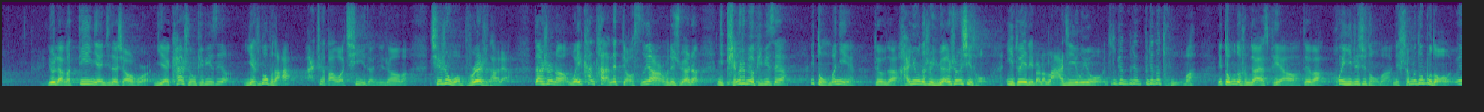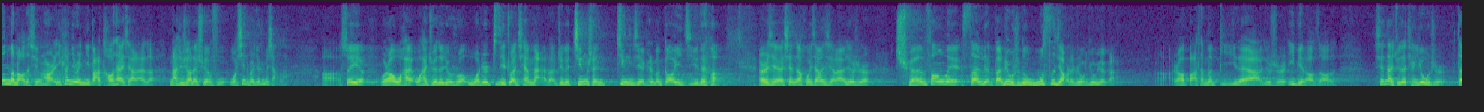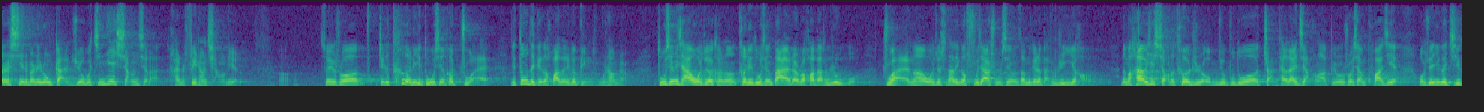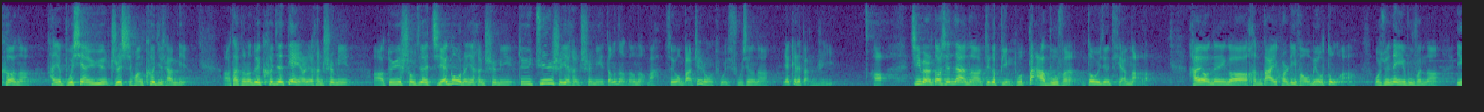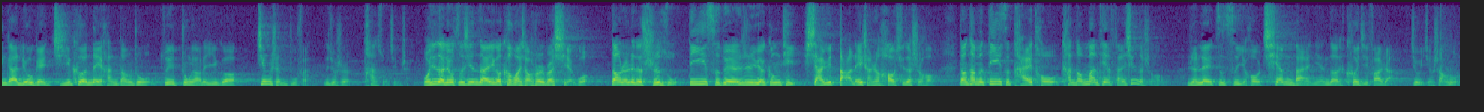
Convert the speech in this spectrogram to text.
有两个低年级的小伙也开始用 PPC 了，也是多普达，哎，这把我气的，你知道吗？其实我不认识他俩，但是呢，我一看他俩那屌丝样，我就觉着你凭什么用 PPC 啊？你懂吗你？对不对？还用的是原生系统，一堆里边的垃圾应用，不就不就不觉得土吗？你懂不懂什么叫 SPL？对吧？会移植系统吗？你什么都不懂，用那么老的型号，一看就是你爸淘汰下来的，拿学校来炫富。我心里边就这么想的，啊，所以我让我还我还觉得就是说我这自己赚钱买的，这个精神境界比他们高一级，对吧？而且现在回想起来，就是全方位三六百六十度无死角的这种优越感，啊，然后把他们比的呀，就是一笔老糟的。现在觉得挺幼稚，但是心里边那种感觉，我今天想起来还是非常强烈的，啊，所以说这个特立独行和拽，你都得给它画在这个饼图上边。独行侠，我觉得可能特立独行大一点吧，画百分之五；拽呢，我觉得是它的一个附加属性，咱们给它百分之一好了。那么还有一些小的特质，我们就不多展开来讲了。比如说像跨界，我觉得一个极客呢，他也不限于只喜欢科技产品，啊，他可能对科技的电影也很痴迷，啊，对于手机的结构呢也很痴迷，对于军事也很痴迷，等等等等吧。所以我们把这种图属性呢也给了百分之一。好，基本上到现在呢，这个饼图大部分都已经填满了，还有那个很大一块地方我没有动啊。我觉得那一部分呢，应该留给极客内涵当中最重要的一个。精神部分，那就是探索精神。我记得刘慈欣在一个科幻小说里边写过，当人类的始祖第一次对日月更替、下雨打雷产生好奇的时候，当他们第一次抬头看到漫天繁星的时候，人类自此以后千百年的科技发展就已经上路了。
